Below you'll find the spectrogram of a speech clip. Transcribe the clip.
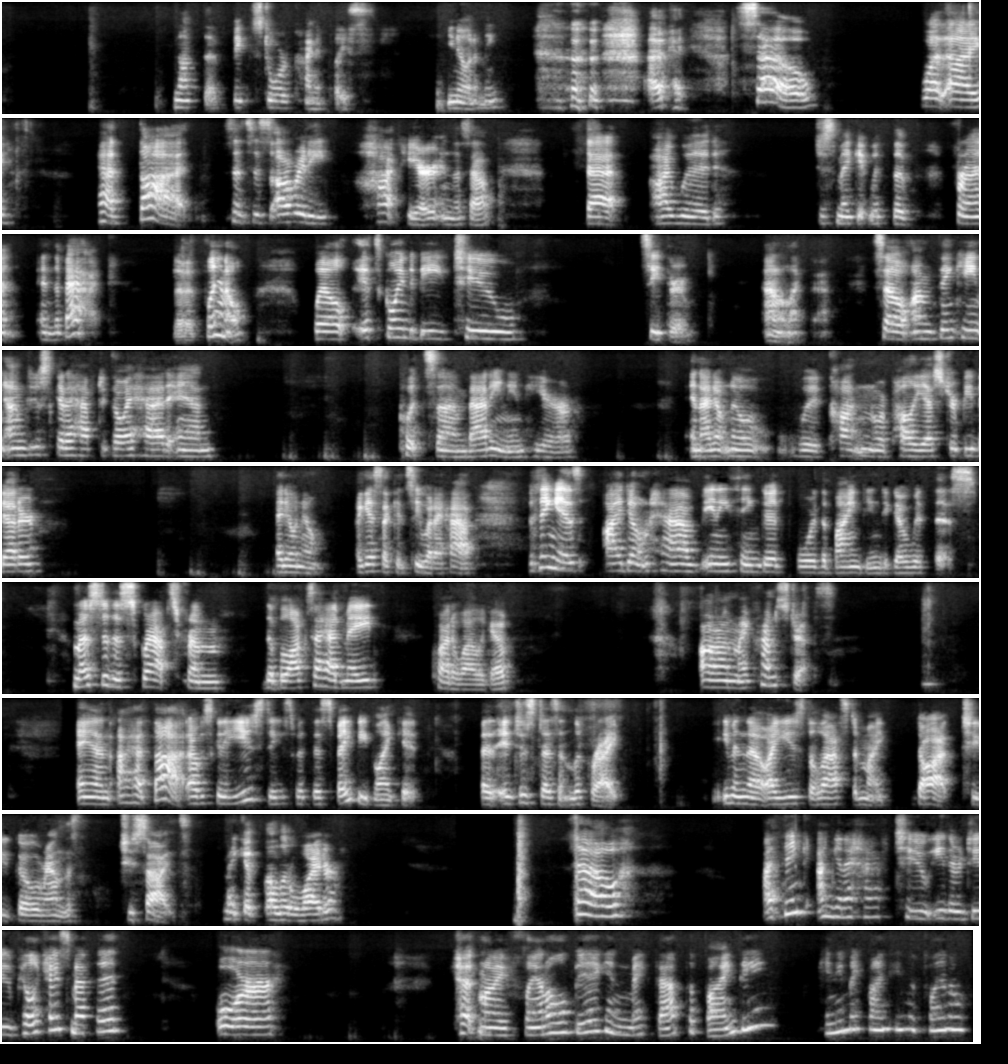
not the big store kind of place. You know what I mean? okay, so what I had thought, since it's already hot here in the south, that I would just make it with the front and the back, the flannel. Well, it's going to be too see through. I don't like that. So I'm thinking I'm just going to have to go ahead and put some batting in here. And I don't know, would cotton or polyester be better? I don't know. I guess I could see what I have. The thing is, I don't have anything good for the binding to go with this. Most of the scraps from the blocks I had made quite a while ago are on my crumb strips. And I had thought I was going to use these with this baby blanket, but it just doesn't look right. Even though I used the last of my dot to go around the two sides, make it a little wider. So I think I'm going to have to either do pillowcase method or cut my flannel big and make that the binding. Can you make binding with flannel?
